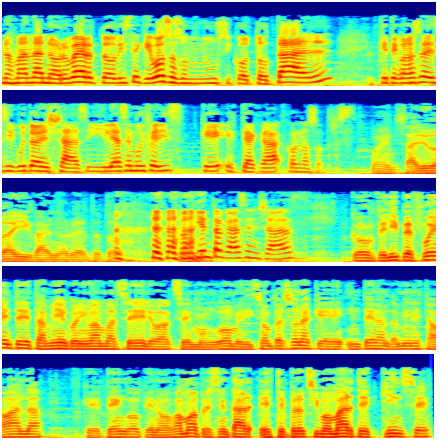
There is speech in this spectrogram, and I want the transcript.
Nos manda Norberto. Dice que vos sos un músico total, que te conoce del circuito del jazz y le hace muy feliz que esté acá con nosotros. Bueno, saludo ahí para Norberto, todo. ¿Con quién tocas en jazz? Con Felipe Fuentes, también con Iván Barcelo, Axel Montgomery, son personas que integran también esta banda que tengo, que nos vamos a presentar este próximo martes 15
